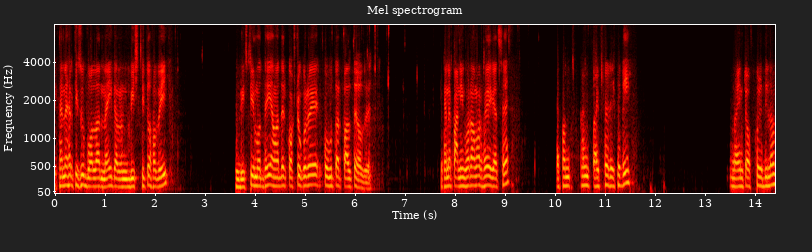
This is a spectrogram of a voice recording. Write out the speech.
এখানে আর কিছু বলার নাই, কারণ বৃষ্টি তো হবেই। বৃষ্টির মধ্যেই আমাদের কষ্ট করে কবুতর পালতে হবে। এখানে পানি ভরা আমার হয়ে গেছে। এখন আমি পাইপটা রেখে দিই। লাইনটা অফ করে দিলাম।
